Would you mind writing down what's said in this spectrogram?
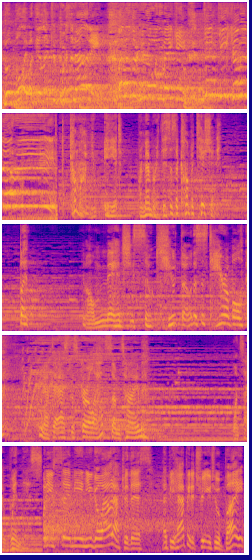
the boy with the electric personality! Another hero in the making! Denki Kaminari! Come on, you idiot. Remember, this is a competition. But... Oh man, she's so cute though. This is terrible. I'm gonna have to ask this girl out sometime. Once I win this. What do you say me and you go out after this? I'd be happy to treat you to a bite.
